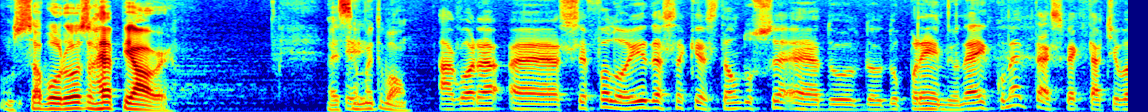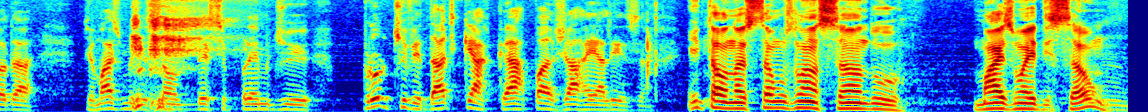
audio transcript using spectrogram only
um saboroso happy hour. Vai ser e, muito bom. Agora, é, você falou aí dessa questão do, é, do, do, do, prêmio, né? E como é que está a expectativa da, de mais uma edição desse prêmio de produtividade que a Carpa já realiza? Então, nós estamos lançando mais uma edição. Hum.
